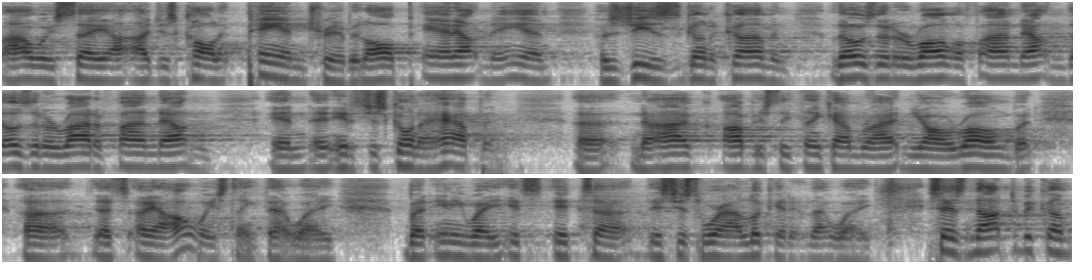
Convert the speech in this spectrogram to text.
I, I, always say I, I, just call it pan trib. It'll all pan out in the end because Jesus is going to come, and those that are wrong will find out, and those that are right will find out, and, and, and it's just going to happen. Uh, now, I obviously think I'm right and y'all wrong, but uh, that's I always think that way. But anyway, it's it's uh, it's just where I look at it that way. It says not to become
